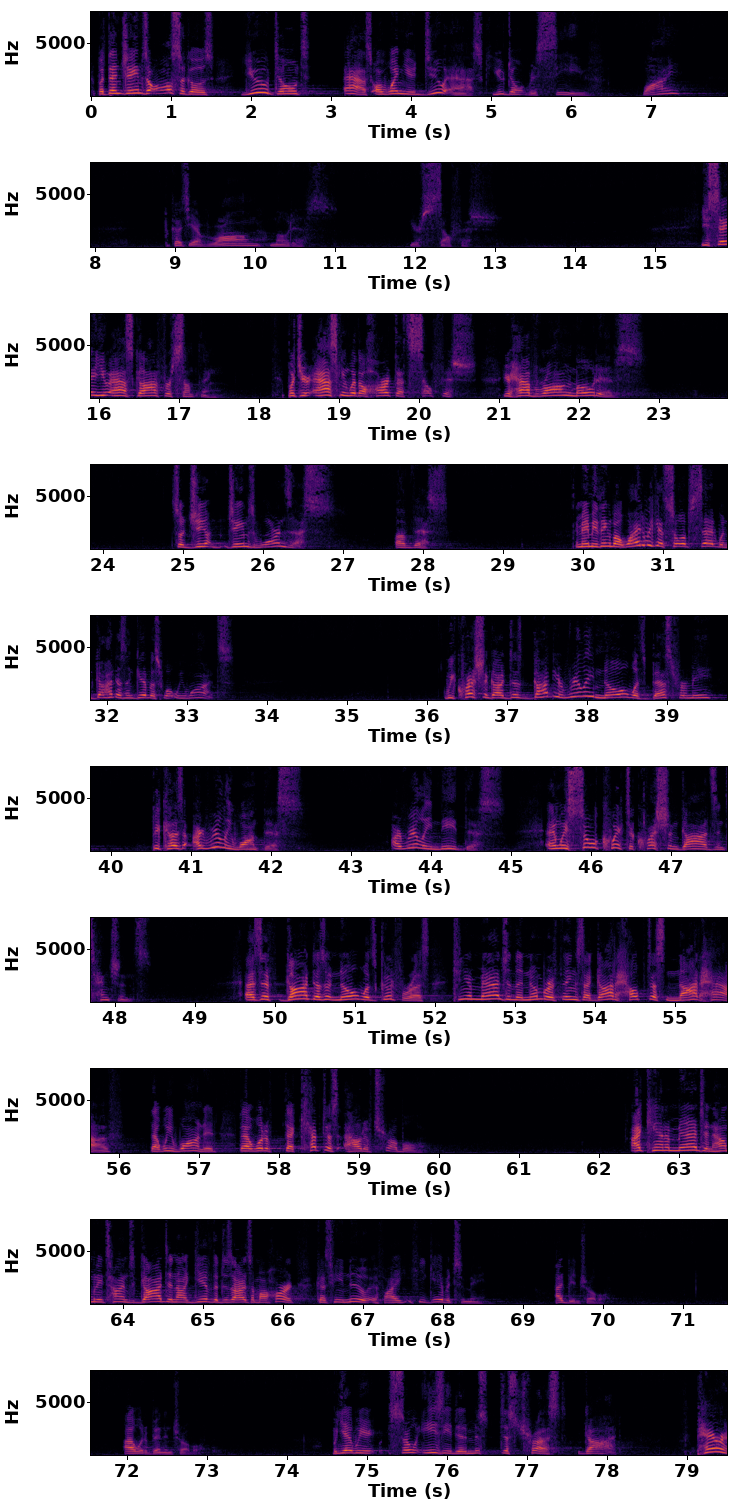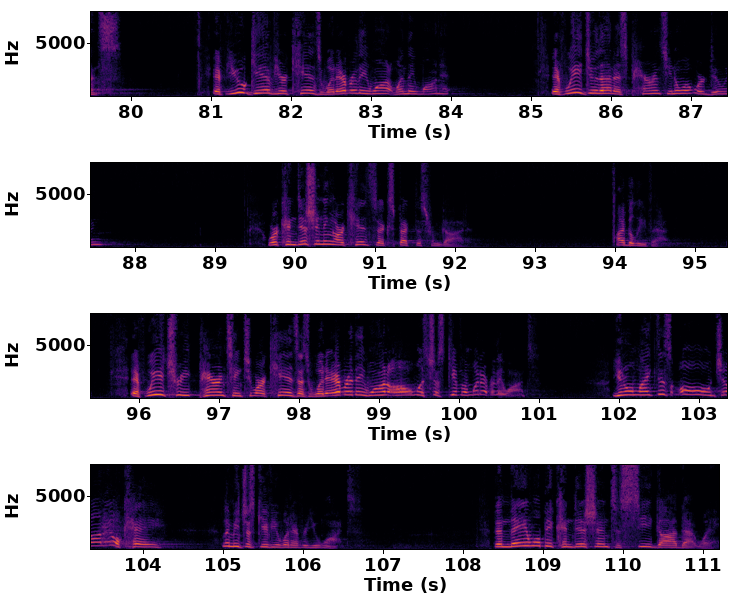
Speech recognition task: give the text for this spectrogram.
But then James also goes, You don't ask, or when you do ask, you don't receive. Why? Because you have wrong motives. You're selfish. You say you ask God for something, but you're asking with a heart that's selfish. You have wrong motives. So James warns us of this. It made me think about why do we get so upset when God doesn't give us what we want? We question God, does God, do you really know what's best for me? Because I really want this. I really need this. And we're so quick to question God's intentions. As if God doesn't know what's good for us. Can you imagine the number of things that God helped us not have that we wanted that would have that kept us out of trouble. I can't imagine how many times God did not give the desires of my heart because he knew if I he gave it to me, I'd be in trouble. I would have been in trouble. But yet we're so easy to mis- distrust God. Parents, if you give your kids whatever they want when they want it, if we do that as parents, you know what we're doing? We're conditioning our kids to expect this from God. I believe that. If we treat parenting to our kids as whatever they want, oh, let's just give them whatever they want. You don't like this? Oh, Johnny, okay. Let me just give you whatever you want. Then they will be conditioned to see God that way.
